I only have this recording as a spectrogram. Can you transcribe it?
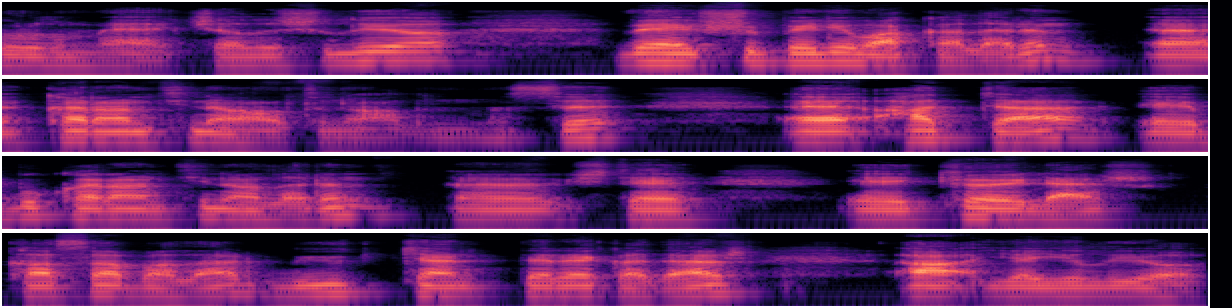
kurulmaya çalışılıyor ve şüpheli vakaların e, karantina altına alınması e, hatta e, bu karantinaların e, işte e, köyler, kasabalar, büyük kentlere kadar a, yayılıyor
